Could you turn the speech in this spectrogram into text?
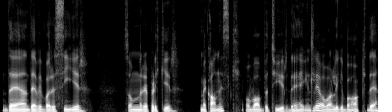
Det, det vi bare sier som replikker mekanisk, og hva betyr det egentlig, og hva ligger bak det?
